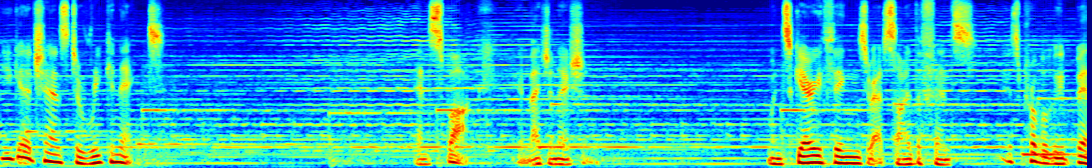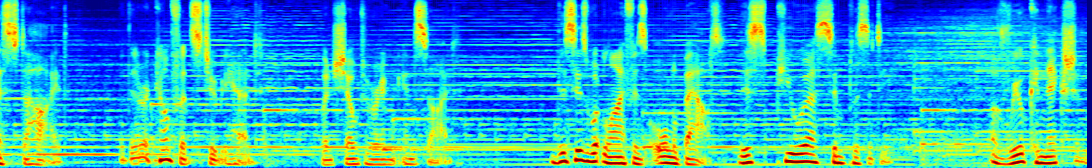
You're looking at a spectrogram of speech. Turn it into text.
you get a chance to reconnect. And spark imagination. When scary things are outside the fence, it's probably best to hide, but there are comforts to be had when sheltering inside. This is what life is all about. This pure simplicity of real connection,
